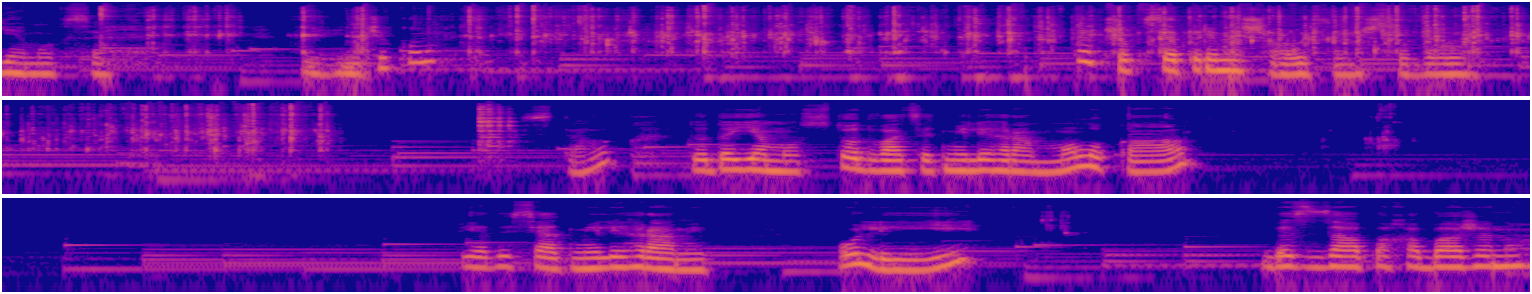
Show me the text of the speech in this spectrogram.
Зб'ємо все вінчиком. Так, щоб все перемішалося між собою. Ось так. Додаємо 120 мг молока. 50 мг олії, без запаха бажано.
